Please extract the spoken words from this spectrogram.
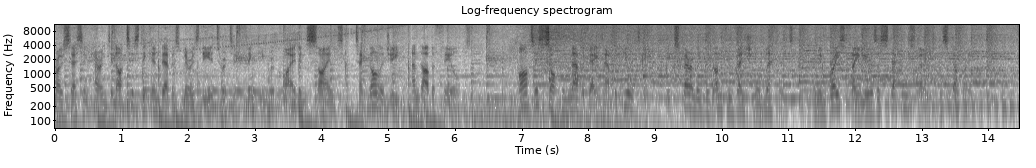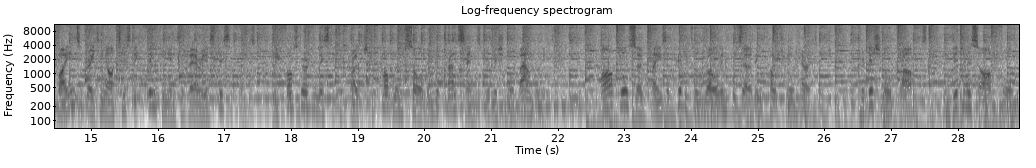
process inherent in artistic endeavors mirrors the iterative thinking required in science, technology, and other fields. Artists often navigate ambiguity, experiment with unconventional methods, and embrace failure as a stepping stone to discovery. By integrating artistic thinking into various disciplines, we foster a holistic approach to problem solving that transcends traditional boundaries. Art also plays a pivotal role in preserving cultural heritage. Traditional crafts, indigenous art forms,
